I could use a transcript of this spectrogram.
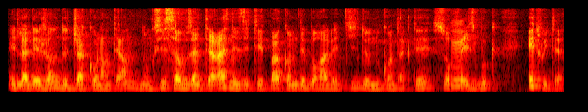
et de la légende de Jack O'Lantern. Donc si ça vous intéresse, n'hésitez pas, comme Déborah avait dit, de nous contacter sur Mm. Facebook et Twitter.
